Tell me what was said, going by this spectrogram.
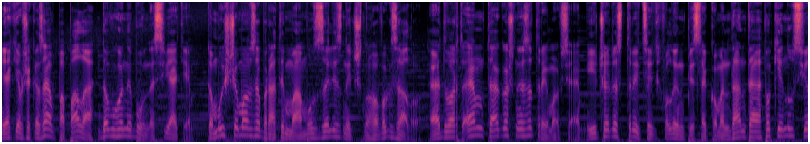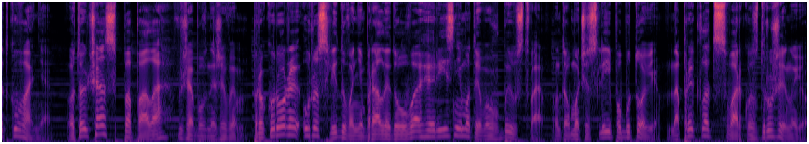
Як я вже казав, Папала довго не був на святі, тому що мав забрати маму з залізничного вокзалу. Едвард М. також не затримався і через 30 хвилин після коменданта покинув святкування. У той час Папала вже був неживим. Прокурори у розслідуванні брали до уваги різні мотиви вбивства, у тому числі й побутові, наприклад, сварку з дружиною.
